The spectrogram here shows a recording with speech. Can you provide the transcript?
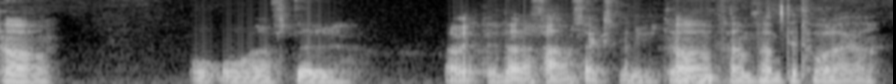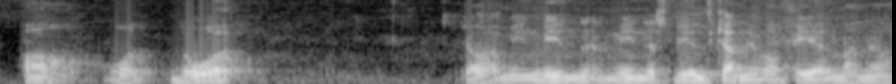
Ja. Och, och efter, jag vet inte, det är fem, sex minuter. Ja, 5.52 där ja. Ja, och då... Ja, min min minnesbild kan ju vara fel, men jag,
